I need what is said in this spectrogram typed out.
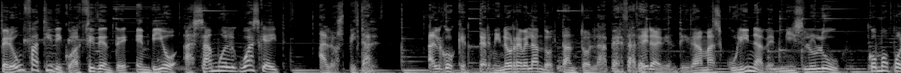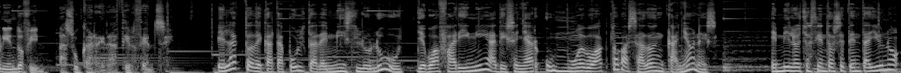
pero un fatídico accidente envió a Samuel Wasgate al hospital. Algo que terminó revelando tanto la verdadera identidad masculina de Miss Lulu como poniendo fin a su carrera circense. El acto de catapulta de Miss Lulu llevó a Farini a diseñar un nuevo acto basado en cañones. En 1871,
